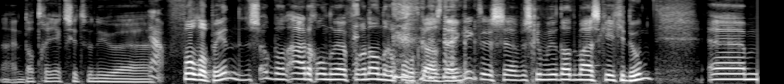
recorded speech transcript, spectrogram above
Nou, en dat traject zitten we nu Ja. volop in. Dat is ook nog een aardig onderwerp voor een andere podcast, denk ik. Dus eh, misschien moeten we dat maar eens een keertje doen. Ehm,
